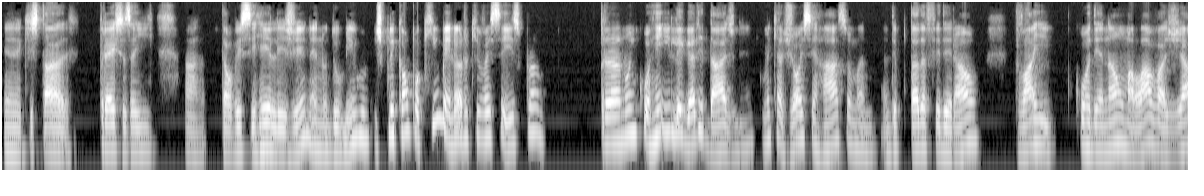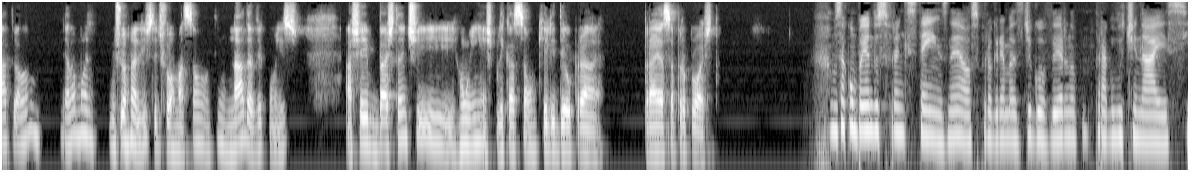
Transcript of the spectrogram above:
é, que está prestes aí a talvez se reeleger né, no domingo, explicar um pouquinho melhor o que vai ser isso para não incorrer em ilegalidade. Né? Como é que a Joyce Hasselman, a deputada federal, vai coordenar uma lava-jato? Ela, ela é uma jornalista de formação, não tem nada a ver com isso. Achei bastante ruim a explicação que ele deu para essa proposta. Vamos acompanhando os Frankensteins, né, os programas de governo para aglutinar esse,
